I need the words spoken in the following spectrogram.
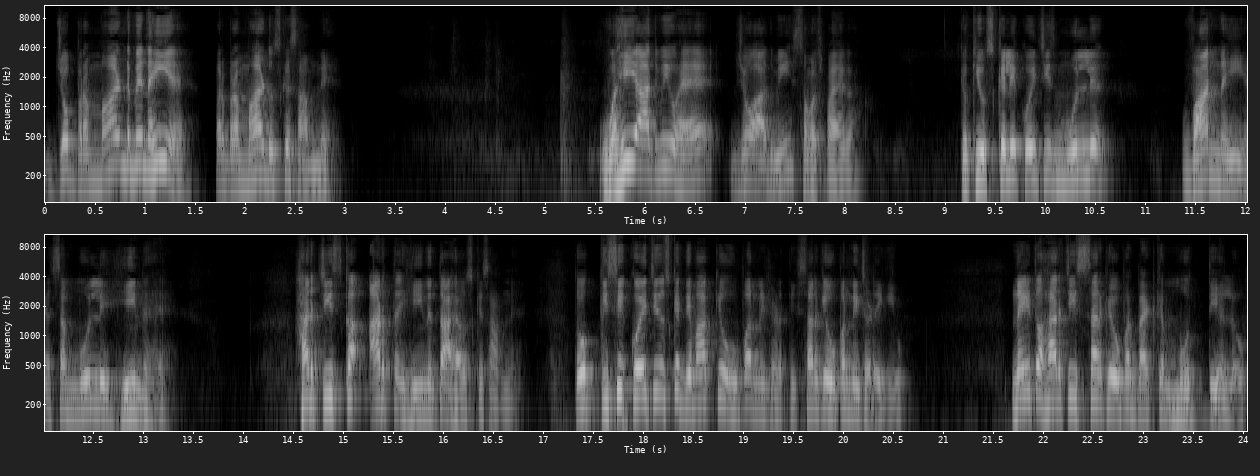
जो ब्रह्मांड में नहीं है, पर ब्रह्मांड उसके सामने है। वही आदमी है जो आदमी समझ पाएगा। क्योंकि उसके लिए कोई चीज़ मूल्यवान नहीं है, सब मूल्यहीन है। हर चीज़ का अर्थहीनता है उसके सामने। तो किसी, कोई चीज़ उसके दिमाग के ऊपर नहीं चढ़ती, सर के ऊपर नहीं चढ़ेगी वो। नहीं तो हर चीज़ सर के ऊपर बैठ के मोतती है, लोग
